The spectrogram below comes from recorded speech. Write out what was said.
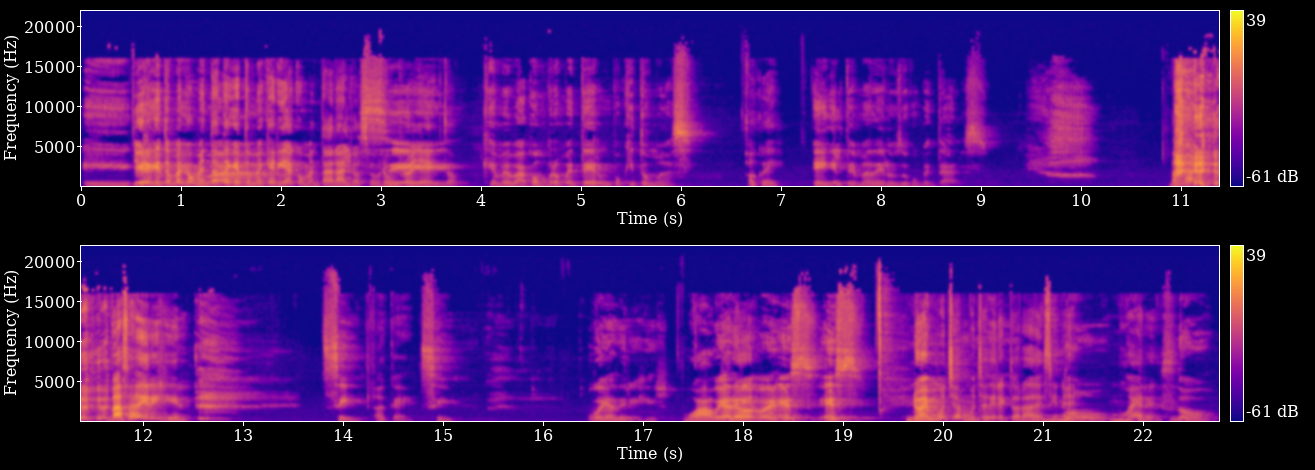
Eh, yo creo que, tú me, comentaste que tú me querías comentar algo sobre un proyecto. Que me va a comprometer un poquito más. Ok. En el tema de los documentales. ¿Vas a, dirigir? Sí. Ok. Sí. Voy a dirigir. Wow, Voy pero a es, es... No hay muchas muchas directoras de cine mujeres. No.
